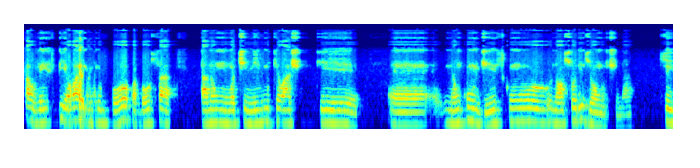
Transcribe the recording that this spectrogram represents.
talvez piore um pouco. A Bolsa está num otimismo que eu acho que é, não condiz com o nosso horizonte. Né? Sim,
